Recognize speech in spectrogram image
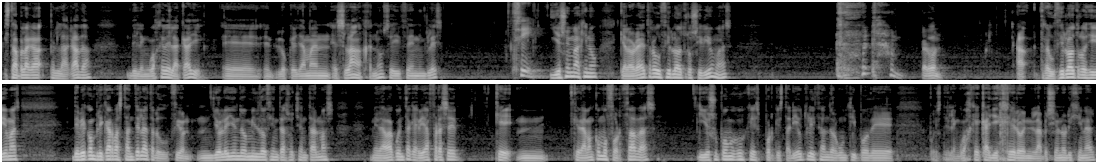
está plaga- plagada del lenguaje de la calle, eh, lo que llaman slang, ¿no? Se dice en inglés. Sí. Y eso imagino que a la hora de traducirlo a otros idiomas, perdón, a traducirlo a otros idiomas debe complicar bastante la traducción. Yo leyendo 1280 almas me daba cuenta que había frases que mm, quedaban como forzadas y yo supongo que es porque estaría utilizando algún tipo de, pues, de lenguaje callejero en la versión original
